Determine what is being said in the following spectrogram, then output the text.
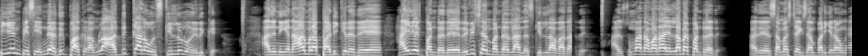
டிஎன்பிசி என்ன எதிர்பார்க்குறாங்களோ அதுக்கான ஒரு ஸ்கில்லுன்னு ஒன்று இருக்குது அது நீங்கள் நார்மலாக படிக்கிறது ஹைலைட் பண்ணுறது ரிவிஷன் பண்ணுறதுல அந்த ஸ்கில்லாம் வராது. அது சும்மா நம்ம தான் எல்லாமே பண்ணுறது அது செமஸ்டர் எக்ஸாம் படிக்கிறவங்க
